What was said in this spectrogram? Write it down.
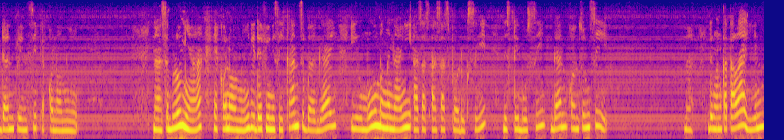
dan prinsip ekonomi. Nah, sebelumnya, ekonomi didefinisikan sebagai ilmu mengenai asas-asas produksi, distribusi, dan konsumsi. Nah, dengan kata lain,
